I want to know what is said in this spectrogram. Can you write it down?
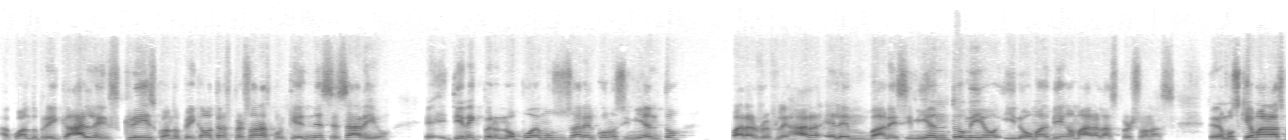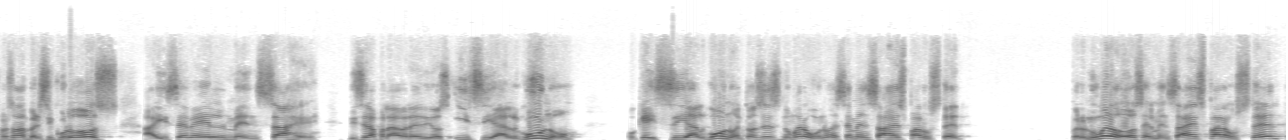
a, cuando predica Alex, Chris, cuando predican otras personas, porque es necesario. Eh, tiene, pero no podemos usar el conocimiento para reflejar el envanecimiento mío y no más bien amar a las personas. Tenemos que amar a las personas. Versículo 2, ahí se ve el mensaje dice la palabra de Dios, y si alguno, ok, si alguno, entonces número uno, ese mensaje es para usted. Pero número dos, el mensaje es para usted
